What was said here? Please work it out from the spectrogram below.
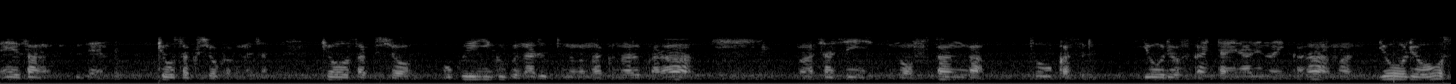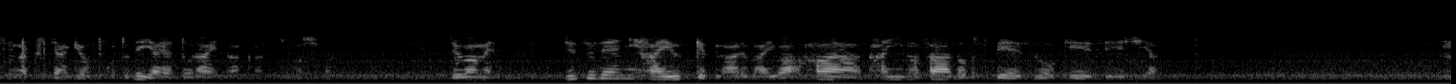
閉鎖不全、狭窄症かごめんなさい。狭窄症、送りにくくなるっていうのがなくなるから、まあ、写真室の負担が増加する。容量負荷に耐えられないから、まあ、容量を少なくしてあげようってことで、ややドライな感じをします。10番目。術前に肺うっ血がある場合は、肺のサードスペースを形成しやすい。う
